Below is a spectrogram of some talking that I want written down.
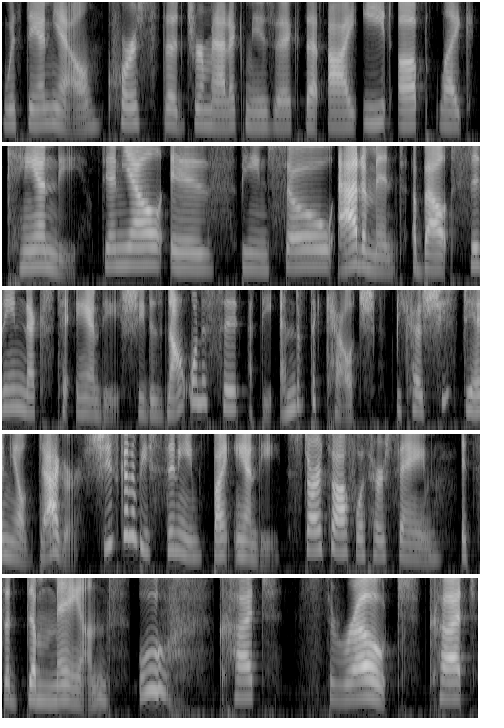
with Danielle. Of course, the dramatic music that I eat up like candy. Danielle is being so adamant about sitting next to Andy. She does not want to sit at the end of the couch because she's Danielle Dagger. She's going to be sitting by Andy. Starts off with her saying, It's a demand. Ooh, cut throat. Cut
